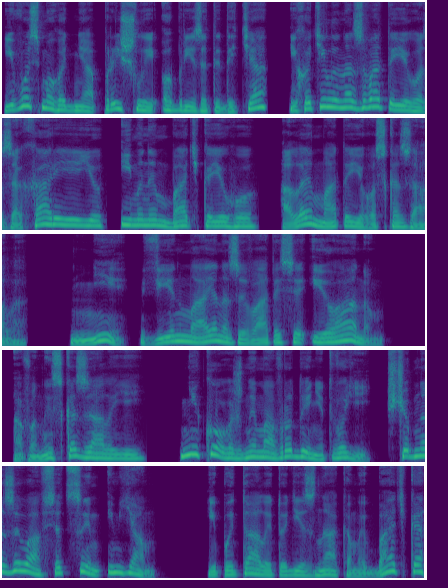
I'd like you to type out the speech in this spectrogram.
І восьмого дня прийшли обрізати дитя і хотіли назвати його Захарією іменем батька його, але мати його сказала ні, він має називатися Іоанном. А вони сказали їй Нікого ж нема в родині твоїй, щоб називався цим ім'ям. І питали тоді знаками батька,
